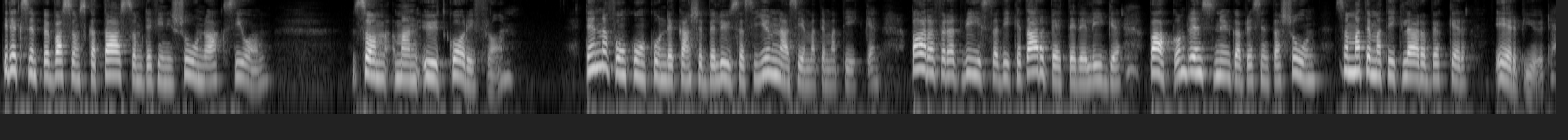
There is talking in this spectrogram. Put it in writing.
till exempel vad som ska tas som definition och axiom, som man utgår ifrån. Denna funktion kunde kanske belysas i gymnasiematematiken, bara för att visa vilket arbete det ligger bakom den snygga presentation som matematikläroböcker erbjuder.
